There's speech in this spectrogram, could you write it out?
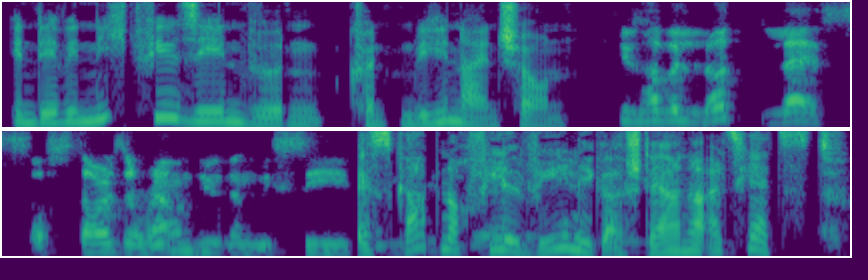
in der wir nicht viel sehen würden, könnten wir hineinschauen. Es gab noch viel weniger Sterne als jetzt.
